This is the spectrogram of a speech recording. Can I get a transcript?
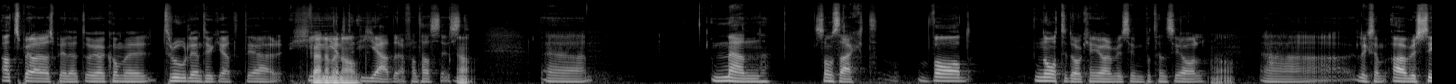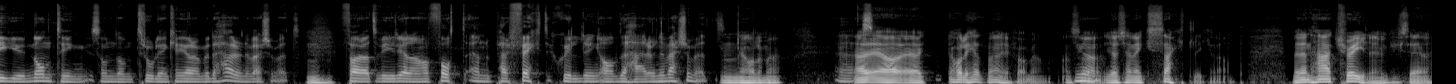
att spela det här spelet och jag kommer troligen tycka att det är helt Fenomenalt. jädra fantastiskt. Ja. Eh, men, som sagt, vad Naughty Dog kan göra med sin potential Ja. Eh, liksom överstiger ju någonting som de troligen kan göra med det här universumet. Mm. För att vi redan har fått en perfekt skildring av det här universumet. Mm, jag håller med. Eh, Jag, jag, jag, jag håller helt med dig Fabian. Alltså, Ja. Jag känner exakt likadant. Men den här trailern vi fick se,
